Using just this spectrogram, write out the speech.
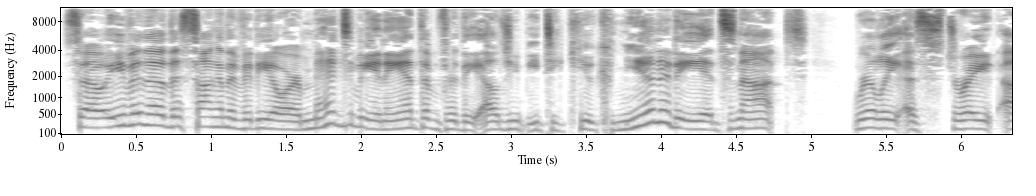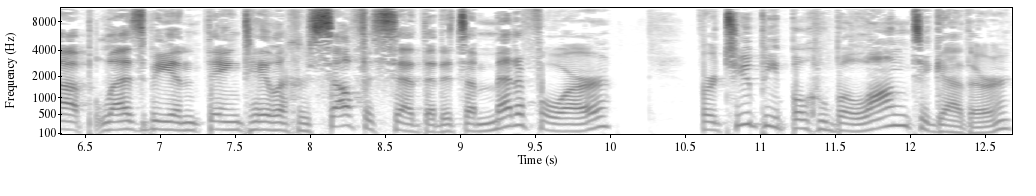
So even though the song and the video are meant to be an anthem for the LGBTQ community, it's not really a straight up lesbian thing. Taylor herself has said that it's a metaphor for two people who belong together,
